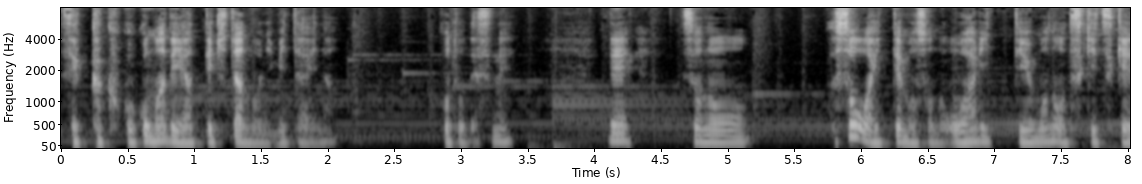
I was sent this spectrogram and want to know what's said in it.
せっかくここまでやってきたのにみたいなことですね。で、その、そうは言ってもその終わりっていうものを突きつけ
